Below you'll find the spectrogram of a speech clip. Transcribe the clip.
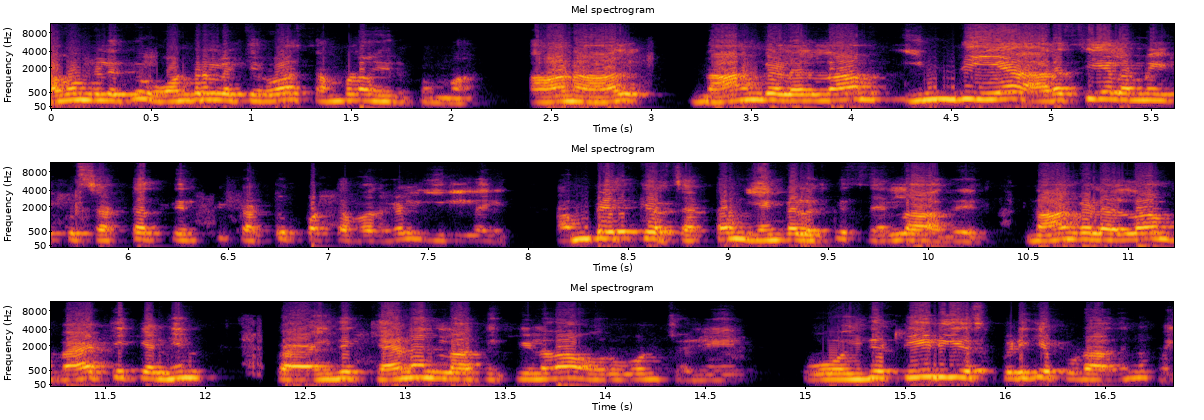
அவங்களுக்கு ஒன்றரை லட்சம் ரூபாய் சம்பளம் இருக்குமா ஆனால் நாங்கள் எல்லாம் இந்திய அரசியலமைப்பு சட்டத்திற்கு கட்டுப்பட்டவர்கள் இல்லை. அம்பேத்கர் சட்டம் எங்களுக்கு செல்லாது. நாங்கள் எல்லாம் வேட்டிக்கனின் இது கேனன் லாக்கு கீழே தான் வருவோம்னு சொல்லி ஓ இது டிடிஎஸ் பிடிக்கக்கூடாதுன்னு இப்ப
